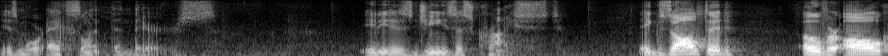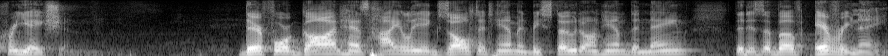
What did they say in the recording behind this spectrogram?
is more excellent than theirs it is Jesus Christ, exalted over all creation. Therefore, God has highly exalted him and bestowed on him the name that is above every name,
